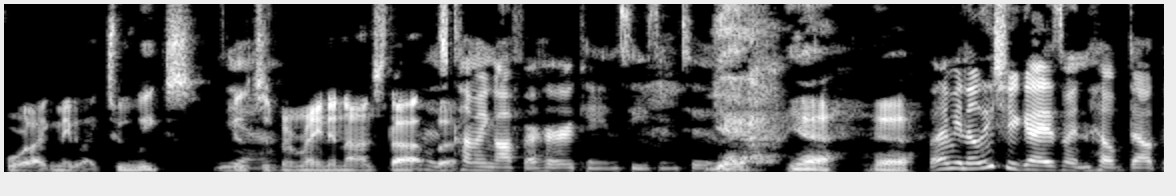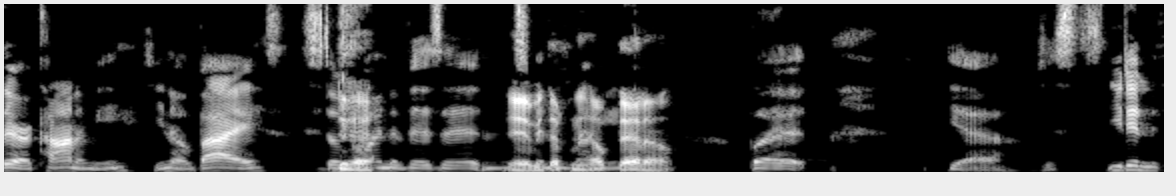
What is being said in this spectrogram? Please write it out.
for like maybe like two weeks. Yeah. It's just been raining nonstop. It's But coming off a hurricane season too. yeah, yeah, yeah. But I mean, at least you guys went and helped out their economy, you know, by still Yeah. going to visit. And Yeah, we definitely helped that out. But yeah, just you didn't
